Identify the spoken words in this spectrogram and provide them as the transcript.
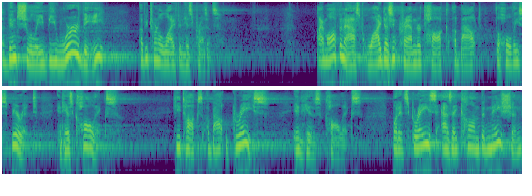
eventually be worthy of eternal life in His presence. I'm often asked, why doesn't Cranmer talk about the Holy Spirit in his collects? He talks about grace in his collects. But it's grace as a combination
